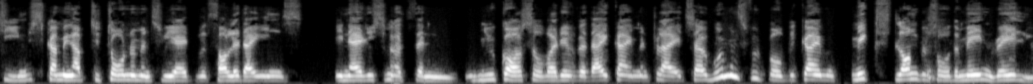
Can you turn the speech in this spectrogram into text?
teams coming up to tournaments we had with Holiday Inns in Harrismith and Newcastle, whatever. They came and played. So women's football became mixed long before the men really.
